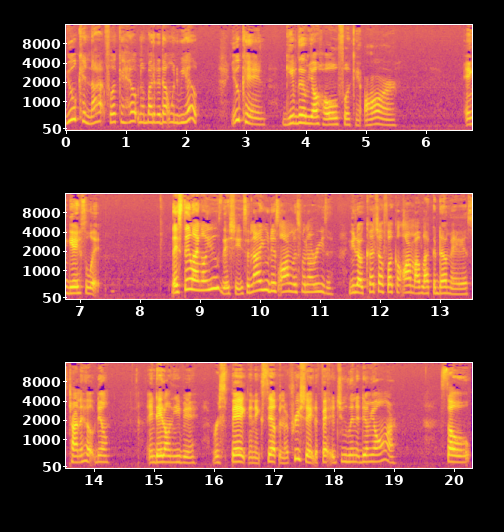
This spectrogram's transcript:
You cannot fucking help nobody that don't want to be helped. You can give them your whole fucking arm. And guess what? They still ain't gonna use that shit. So now you just armless for no reason you know, cut your fucking arm off like a dumbass trying to help them. And they don't even respect and accept and appreciate the fact that you lended them your arm. So,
